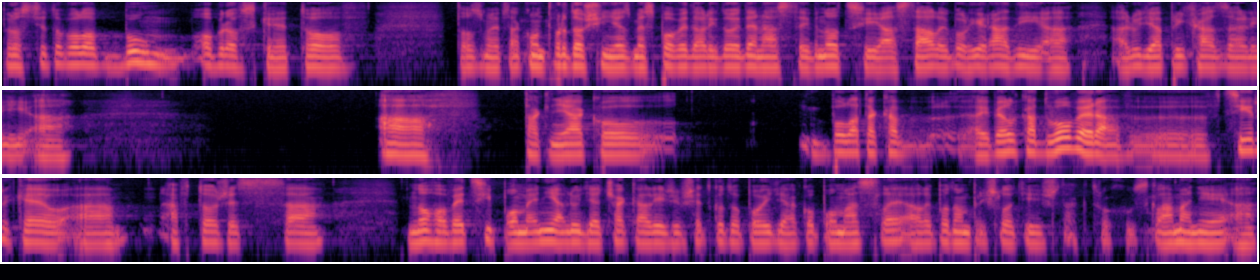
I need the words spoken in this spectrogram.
proste to bolo boom obrovské. To, to sme v takom tvrdošine sme spovedali do 11. v noci a stále boli rady a, a ľudia prichádzali a, a tak nejako bola taká aj veľká dôvera v, v církev a, a v to, že sa mnoho vecí pomení a ľudia čakali, že všetko to pôjde ako po masle, ale potom prišlo tiež tak trochu sklamanie a,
